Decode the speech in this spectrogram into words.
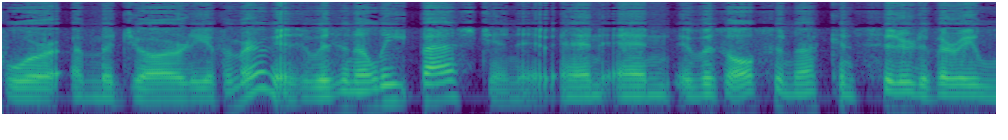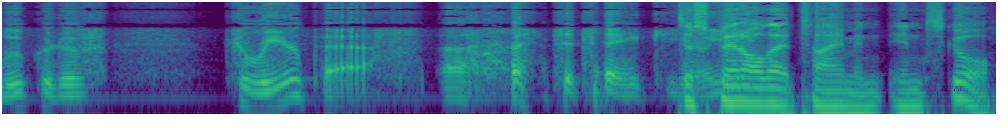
for a majority of Americans. It was an elite bastion. And, and it was also not considered a very lucrative career path uh, to take. to know, spend all that time in, in school.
